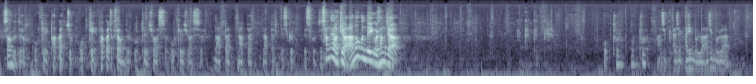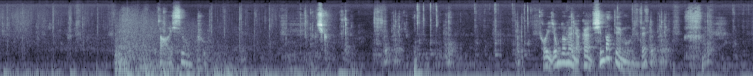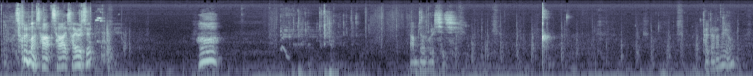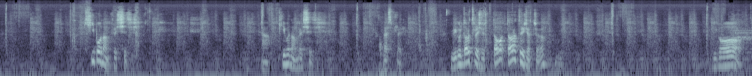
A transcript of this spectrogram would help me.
사운드 들어. 오케이 바깥쪽. 오케이 바깥쪽 사운드. 오케이 좋았어. 오케이 좋았어. not bad not bad not bad let's go let's go 상자 왜 이렇게 안 오 근데 이거 상자. 호프 호프 아직 아직 아직 몰라 아직 몰라. 나이스 호프 지금. 거의 이 정도면 약간 신바트의 모음인데? 설마 4, 4, 4열쇠? 헉! 남자 노릇이지 달달하네요 키보단 프레시지 아 키보단 프레시지 나이스 플레이 위글 떨어뜨리셨, 떨어, 떨어뜨리셨죠? 이거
